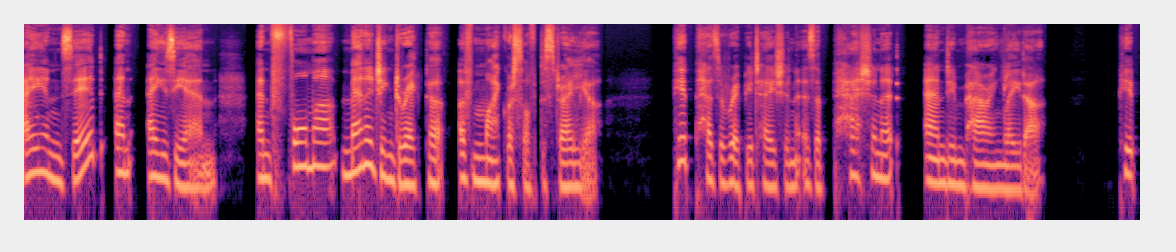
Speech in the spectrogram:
ANZ and ASEAN, and former managing director of Microsoft Australia. Pip has a reputation as a passionate and empowering leader. Pip,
